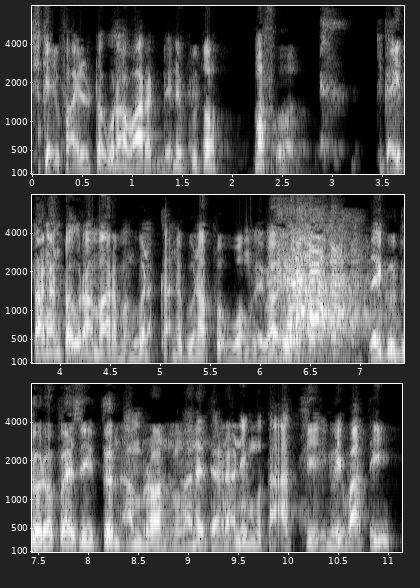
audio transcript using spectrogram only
Jika fa'il itu ora warak, ini butuh maf'ul. Jika i tangan tau ora marah, gak gak nagu nabok wong. Lha iku doroba zaitun amron. Mulane darani mutaati ing liwati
